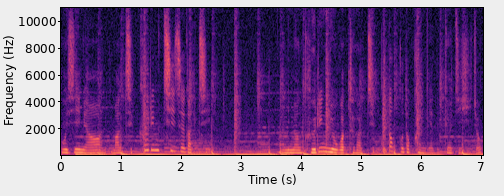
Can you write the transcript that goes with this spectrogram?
보시면 마치 크림치즈 같이 아니면 그릭 요거트 같이 꾸덕꾸덕한 게 느껴지시죠?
